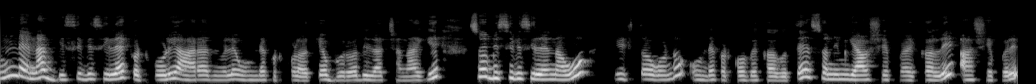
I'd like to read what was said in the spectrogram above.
ಉಂಡೆನ ಬಿಸಿ ಬಿಸಿಲೇ ಕಟ್ಕೊಳ್ಳಿ. ಆರಾದ್ಮೇಲೆ ಉಂಡೆ ಕಟ್ಕೊಳ್ಳೋಕೆ ಬರೋದಿಲ್ಲ ಚೆನ್ನಾಗಿ. ಸೊ ಬಿಸಿ ಬಿಸಿಲೇ ನಾವು ಹಿಟ್ ತಗೊಂಡು ಉಂಡೆ ಕಟ್ಕೋಬೇಕಾಗುತ್ತೆ. ಸೊ ನಿಮ್ಗೆ ಯಾವ ಶೇಪ್ ಬೇಕಲ್ಲಿ ಆ ಶೇಪ್ ಅಲ್ಲಿ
